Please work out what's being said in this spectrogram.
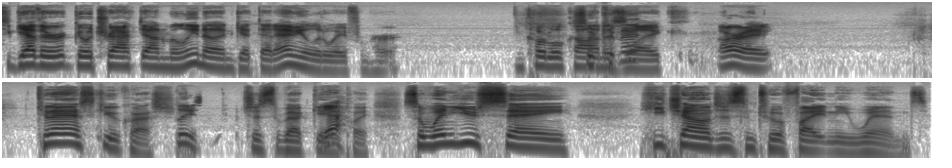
together, go track down Mileena and get that amulet away from her. And Kotal Kahn can is I- like, all right. Can I ask you a question? Please. Just about Yeah. gameplay. So when you say he challenges him to a fight and he wins,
